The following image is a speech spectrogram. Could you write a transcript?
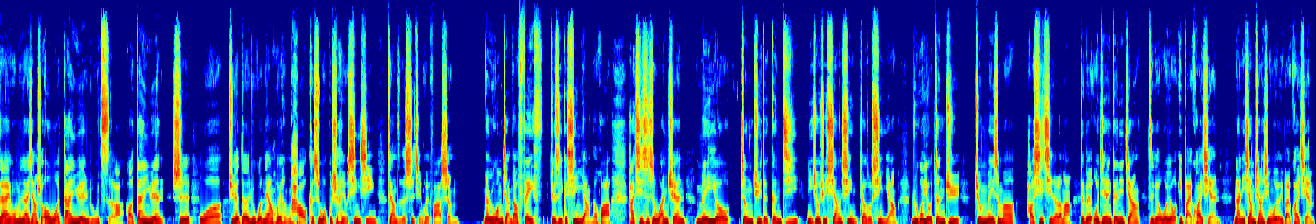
在我们来讲说，哦，我但愿如此啦。好，但愿是我觉得如果那样会很好，可是我不是很有信心这样子的事情会发生。那如果我们讲到 faith 就是一个信仰的话，它其实是完全没有证据的根基，你就去相信叫做信仰。如果有证据，就没什么。好稀奇的了嘛，对不对？我今天跟你讲这个，我有一百块钱，那你相不相信我有一百块钱？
